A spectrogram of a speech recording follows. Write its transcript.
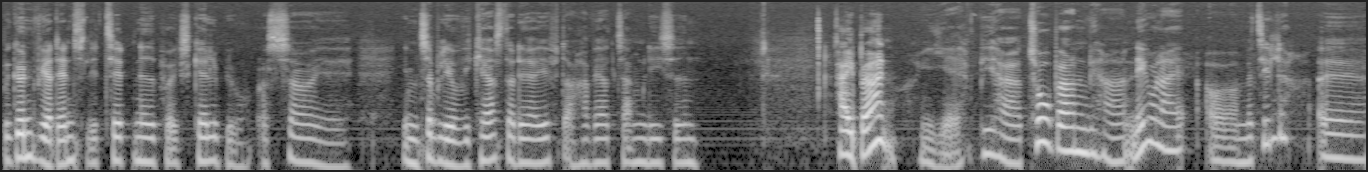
begyndte vi at danse lidt tæt nede på Excalibur, og så, øh, jamen, så blev vi kærester derefter og har været sammen lige siden. Har I børn? Ja, vi har to børn. Vi har Nikolaj og Mathilde. Øh,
